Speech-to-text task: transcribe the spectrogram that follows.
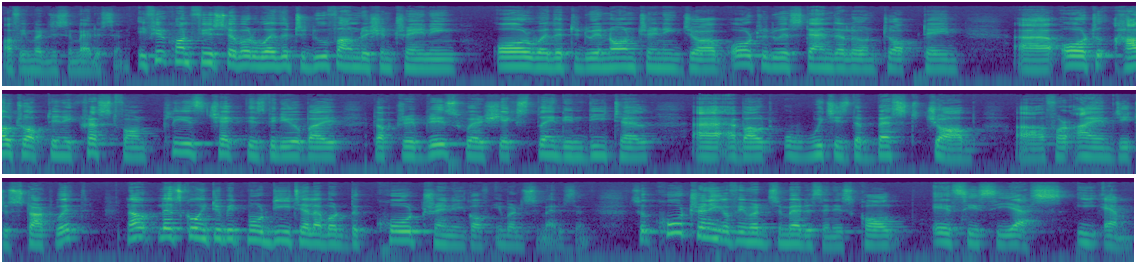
of emergency medicine. If you're confused about whether to do foundation training or whether to do a non-training job or to do a standalone to obtain uh, or to how to obtain a CREST form, please check this video by Dr. Ibris where she explained in detail uh, about which is the best job uh, for IMG to start with. Now let's go into a bit more detail about the core training of emergency medicine. So core training of emergency medicine is called ACCS EM.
